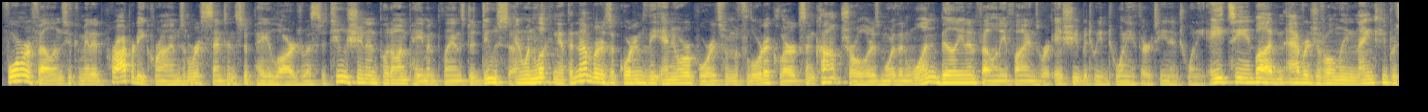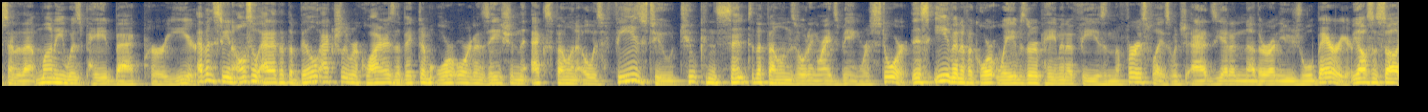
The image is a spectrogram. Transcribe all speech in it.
former felons who committed property crimes and were sentenced to pay large restitution and put on payment plans to do so. And when looking at the numbers, according to the annual reports from the Florida clerks and comptrollers, more than 1 billion in felony fines were issued between 2013 and 2018, but an average of only 19% of that money was paid back per year. Ebenstein also added that the bill actually requires the victim or organization the ex-felon owes fees to to consent to the felon's voting rights being restored. This even if a court waives the repayment of fees in the first place, which adds yet another unusual barrier. We also saw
